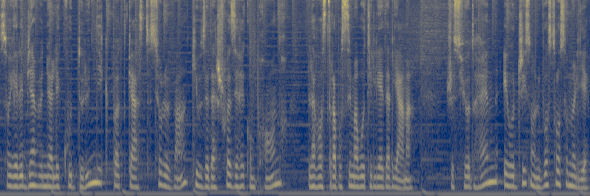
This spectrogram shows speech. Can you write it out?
soyez les bienvenus à l'écoute de l'unique podcast sur le vin qui vous aide à choisir et comprendre la vostra prossima bottiglia italiana. Je suis Audreyne et oggi sono il vostro sommelier.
